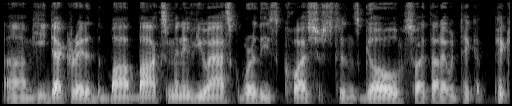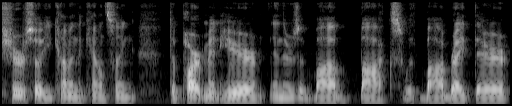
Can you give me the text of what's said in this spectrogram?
Um, he decorated the Bob box. Many of you ask where these questions go, so I thought I would take a picture. So you come in the counseling department here, and there's a Bob box with Bob right there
